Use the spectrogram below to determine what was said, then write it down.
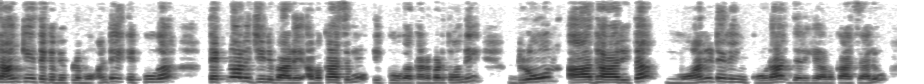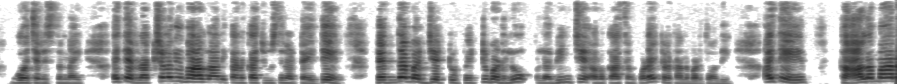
సాంకేతిక విప్లవం అంటే ఎక్కువగా టెక్నాలజీని వాడే అవకాశము ఎక్కువగా కనబడుతోంది. డ్రోన్ ఆధారిత మానిటరింగ్ కూడా జరిగే అవకాశాలు గోచరిస్తున్నాయి. అయితే రక్షణ విభాగాన్ని కనుక చూసినట్టయితే పెద్ద బడ్జెట్ పెట్టుబడులు లభించే అవకాశం కూడా ఇక్కడ కనబడుతోంది. అయితే కాలమాన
